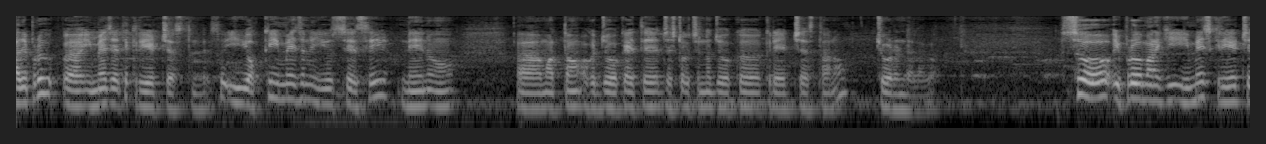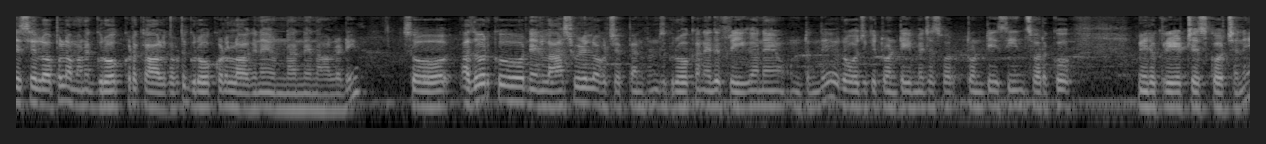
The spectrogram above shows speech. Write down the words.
అది ఇప్పుడు ఇమేజ్ అయితే క్రియేట్ చేస్తుంది. సో ఈ ఒక్క ఇమేజ్ని యూజ్ చేసి నేను మొత్తం ఒక జోక్ అయితే జస్ట్ ఒక చిన్న జోక్ క్రియేట్ చేస్తాను. చూడండి ఎలాగో. సో ఇప్పుడు మనకి ఇమేజ్ క్రియేట్ చేసే లోపల మనకు గ్రోక్ కూడా కావాలి కాబట్టి గ్రోక్ కూడా లాగిన్ అయి ఉన్నాను నేను ఆల్రెడీ సో అదివరకు నేను లాస్ట్ వీడియోలో ఒకటి చెప్పాను ఫ్రెండ్స్ గ్రోక్ అనేది ఫ్రీగానే ఉంటుంది. రోజుకి ట్వంటీ ఇమేజెస్ వరకు ట్వంటీ సీన్స్ వరకు మీరు క్రియేట్ చేసుకోవచ్చని.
